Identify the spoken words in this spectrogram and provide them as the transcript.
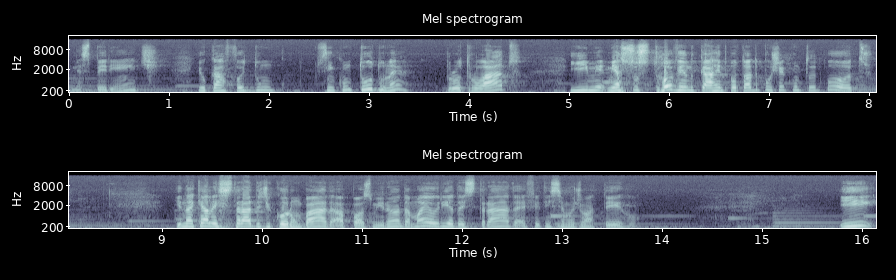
Inexperiente. E o carro foi de um, assim, com tudo, né? Para o outro lado. E me, me assustou vendo o carro indo para o outro lado e puxei com tudo para o outro. E naquela estrada de Corumbada, após Miranda, a maioria da estrada é feita em cima de um aterro. E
